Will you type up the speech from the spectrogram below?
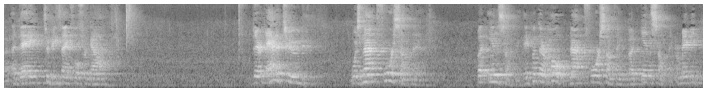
a day to be thankful for God. Their attitude was not for something, but in something. They put their hope not for something, but in something. Or maybe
